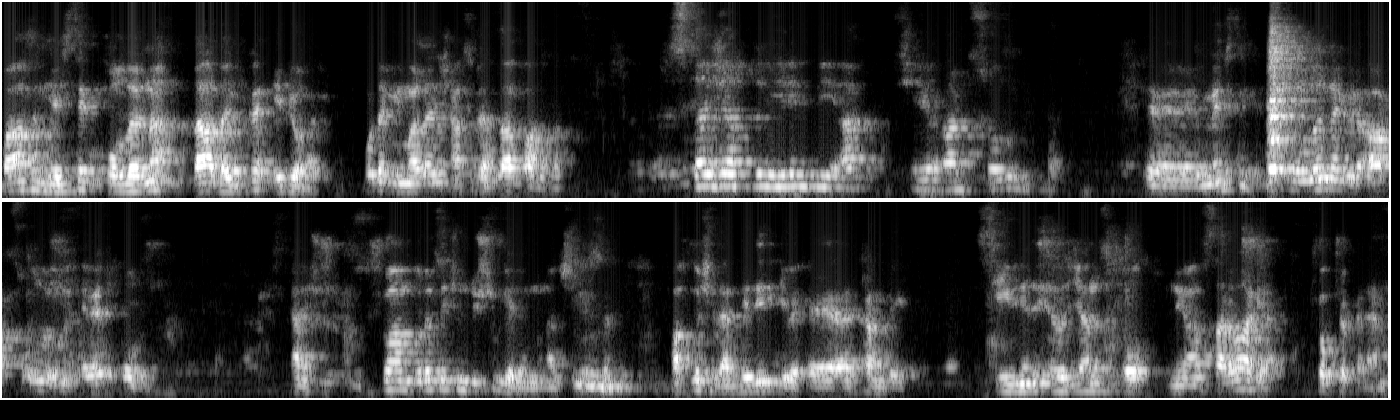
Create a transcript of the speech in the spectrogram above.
bazı meslek kollarına daha da dikkat ediyorlar. Burada mimarların şansı biraz daha fazla. Staj yaptığın yerin bir art, şey artısı olur mu? E, meslek kollarına göre artısı olur mu? Evet olur. Yani şu, şu an burası için düşünmeyelim bunu açıkçası. Farklı şeyler. Dediğim gibi e, Erkan Bey, CV'de yazacağınız o nüanslar var ya, çok çok önemli.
